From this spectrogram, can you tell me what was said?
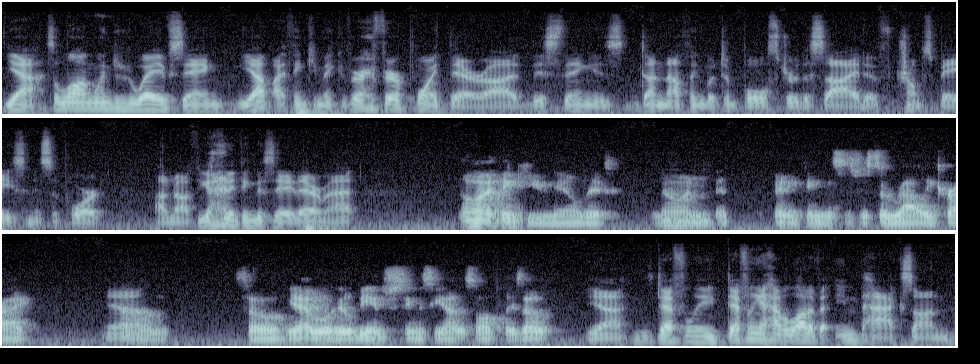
yeah, it's a long-winded way of saying, yep, I think you make a very fair point there. Uh, this thing has done nothing but to bolster the side of Trump's base and his support. I don't know if you got anything to say there, Matt. Oh, I think you nailed it. You know, mm-hmm. and if anything, this is just a rally cry. Yeah. Um, so yeah, well, it'll be interesting to see how this all plays out. Yeah, definitely, definitely have a lot of impacts on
